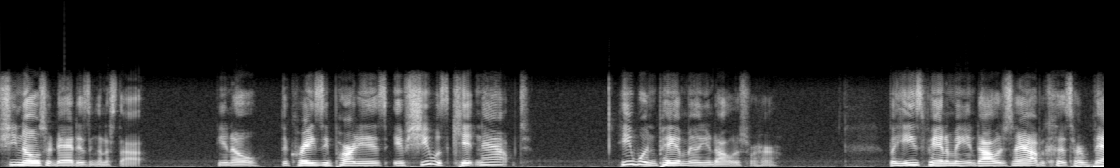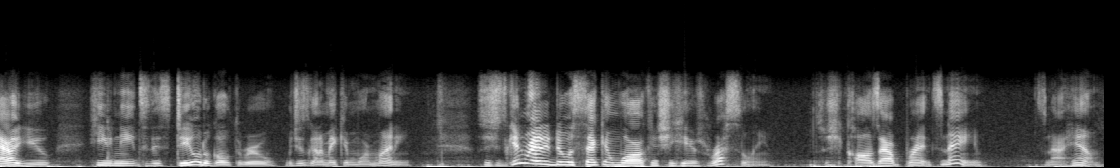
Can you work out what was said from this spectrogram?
she knows her dad isn't going to stop. You know, the crazy part is if she was kidnapped, he wouldn't pay a million dollars for her. But he's paying a million dollars now because her value, he needs this deal to go through, which is going to make him more money. So she's getting ready to do a second walk and she hears rustling. So she calls out Brent's name. It's not him.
